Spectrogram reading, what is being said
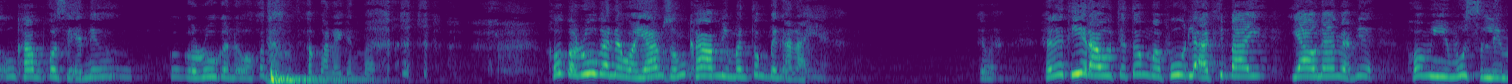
สงครามโคเสนนี่ก็รู้กันนะว่าเขาทำอะไรกันมาเขาก็รู้กันนะว่ายามสงครามนี่มันต้องเป็นอะไรใช่ไหม ฉะนั้ที่เราจะต้องมาพูดและอธิบายยาวนานแบบนี้เพราะมีมุสลิม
